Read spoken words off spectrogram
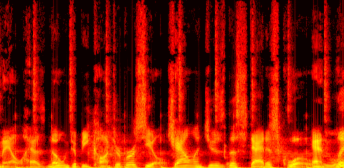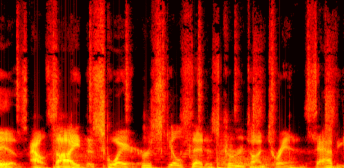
Mel has known to be controversial, challenges the status quo, and lives outside the square. Her skill set is current on trend, savvy,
